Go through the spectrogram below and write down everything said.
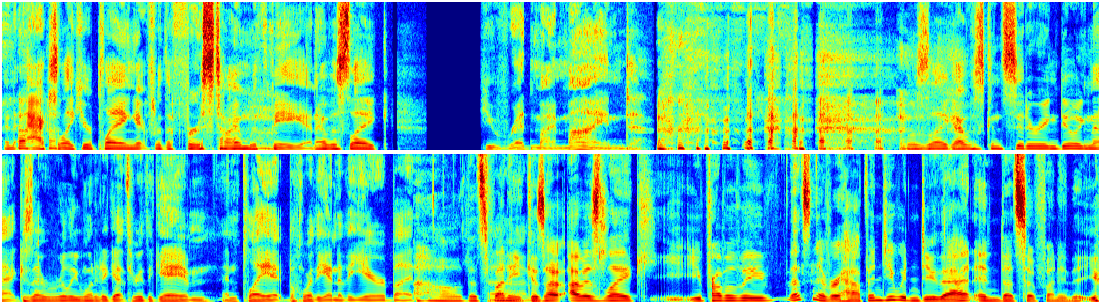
and act like you're playing it for the first time with me." And I was like, "You read my mind." I was like, I was considering doing that because I really wanted to get through the game and play it before the end of the year. But Oh, that's funny Um, because I, I was like, you probably, that's never happened. You wouldn't do that. And that's so funny that you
